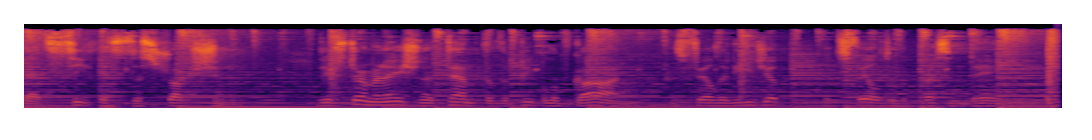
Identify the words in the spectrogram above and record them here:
that seek its destruction. The extermination attempt of the people of God has failed in Egypt, it's failed to the present day.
